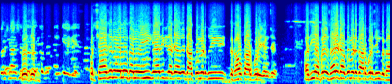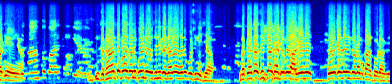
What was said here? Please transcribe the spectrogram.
ਪ੍ਰਸ਼ਾਸਨ ਵੱਲੋਂ ਤੁਹਾਨੂੰ ਕੀ ਕਿਹਾ ਗਿਆ? ਪ੍ਰਸ਼ਾਸਨ ਵੱਲੋਂ ਸਾਨੂੰ ਇਹੀ ਕਿਹਾ ਸੀ ਵੀ ਸਾਡੇ ਆਪਦੇ ਡਾਕੂਮੈਂਟ ਤੁਸੀਂ ਦਿਖਾਓ ਕਾਰਪੋਰੇਸ਼ਨ 'ਚ। ਅਸੀਂ ਆਪਣੇ ਸਾਰੇ ਡਾਕੂਮੈਂਟ ਕਾਰਪੋਰੇਸ਼ਨ ਨੂੰ ਦਿਖਾ ਕੇ ਆਏ ਹਾਂ। ਖਾਨ ਤੋਂ ਬਾਅਦ ਕੀ ਕਿਹਾ ਗਿਆ? ਦਿਖਾਉਣ ਤੋਂ ਬਾਅਦ ਸਾਨੂੰ ਕੋਈ ਨੋਟਿਸ ਨਹੀਂ ਕਰਨਾ ਨਾ ਸਾਨੂੰ ਕੁਝ ਨਹੀਂ ਕਿਹਾ। ਬਕਾਇਦਾ ਸਿੱਧਾ ਸਾਡੇ ਕੋਲ ਆ ਗਏ ਨੇ ਹੁਣ ਕਹਿੰਦੇ ਜੀ ਤੁਹਾਡਾ ਮਕਾਨ ਤੋੜਾਂਗੇ।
